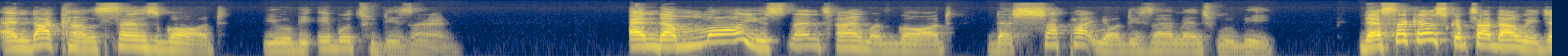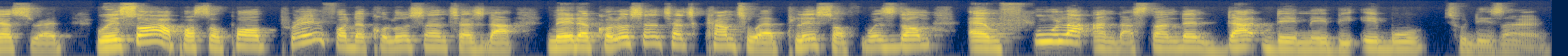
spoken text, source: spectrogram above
and that can sense God, you will be able to discern. And the more you spend time with God, the sharper your discernment will be. The second scripture that we just read, we saw Apostle Paul praying for the Colossian church that may the Colossian church come to a place of wisdom and fuller understanding that they may be able to discern.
